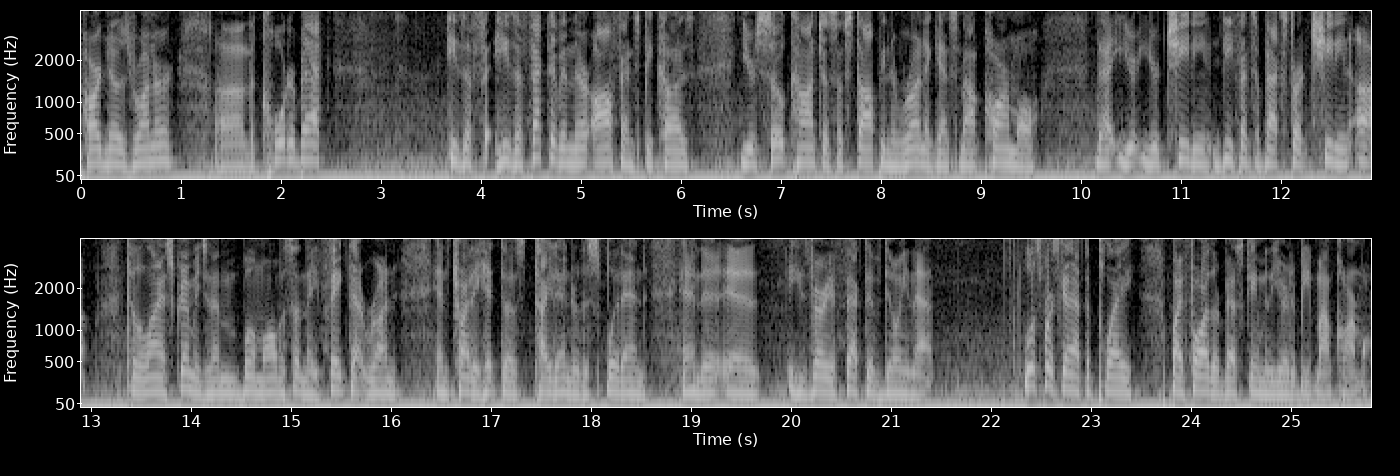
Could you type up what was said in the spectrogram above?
hard nosed runner. Uh, the quarterback he's he's effective in their offense because you're so conscious of stopping the run against Mount Carmel that you're, you're cheating. Defensive backs start cheating up to the line of scrimmage, and then boom, all of a sudden they fake that run and try to hit the tight end or the split end, and it, it, he's very effective doing that. Lewisburg's going to have to play by far their best game of the year to beat Mount Carmel.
